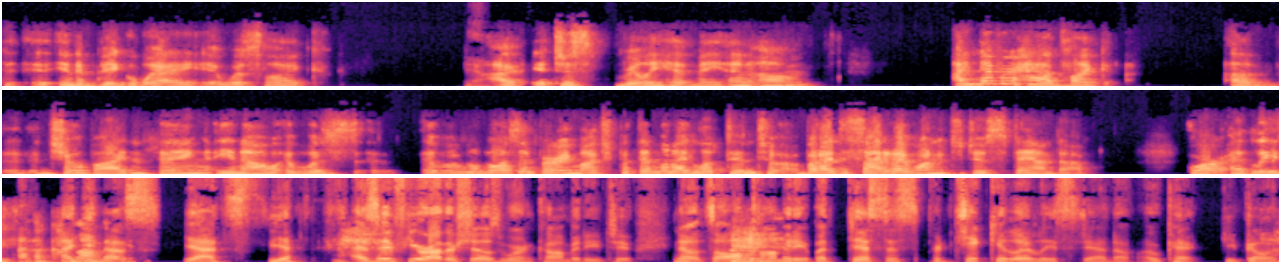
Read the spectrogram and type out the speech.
in a big way. It was like Yeah. I it just really hit me, and um, I never had like a, Joe Biden thing, you know. It was it wasn't very much, but then when I looked into it, but I decided I wanted to do stand up or at least a comedy. Yes, yes, yes. As if your other shows weren't comedy too. No, it's all comedy, but this is particularly stand up. Okay, keep going.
